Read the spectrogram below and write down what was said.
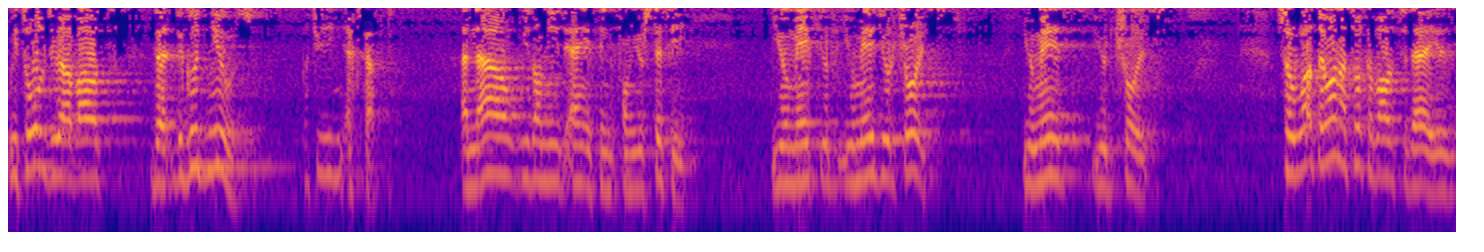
We told you about the, the good news, but you didn't accept. And now we don't need anything from your city. You, make your, you made your choice. You made your choice. So what I want to talk about today is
